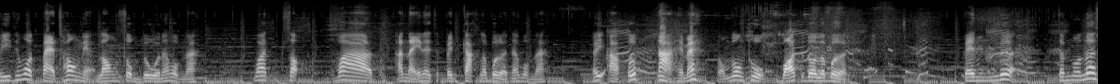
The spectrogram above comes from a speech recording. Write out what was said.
มีทั้งหมด 8 ช่องเนี่ยลองสุ่มดูนะผมนะ ว่าสว่าอันไหนเนี่ยจะเป็นกักระเบิดนะผมนะเฮ้ยอะปุ๊บน่ะเห็นไหมผมลงถูกบอสจะโดนระเบิด เป็นเลือดจำนวนเลือด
